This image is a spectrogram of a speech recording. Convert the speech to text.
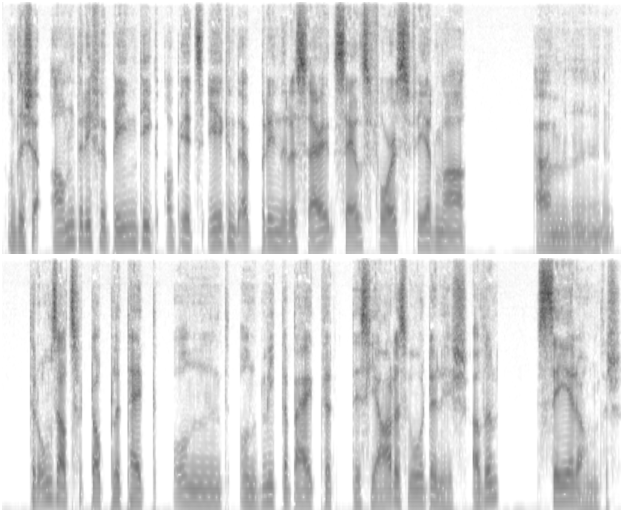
Und das ist eine andere Verbindung, ob jetzt irgendjemand in einer Salesforce-Firma ähm, den Umsatz verdoppelt hat und, und Mitarbeiter des Jahres geworden ist. Oder? Sehr anders.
